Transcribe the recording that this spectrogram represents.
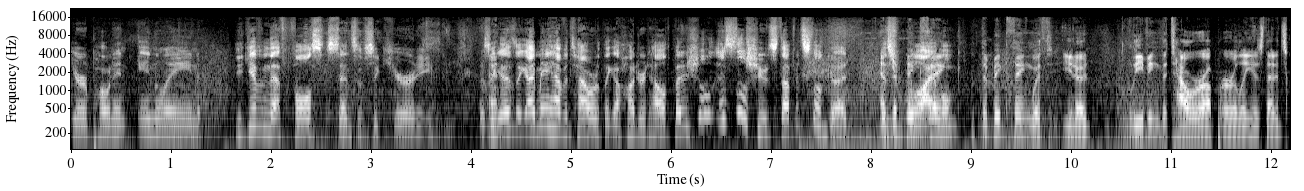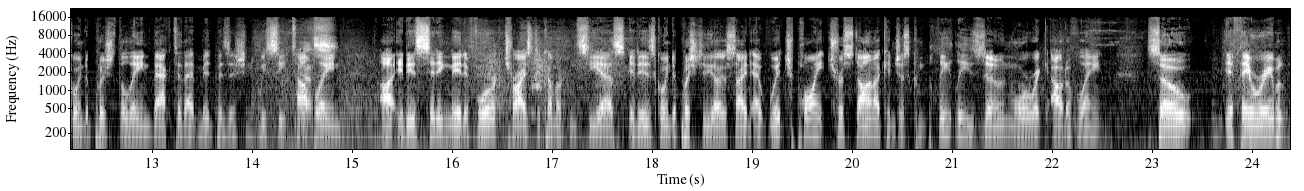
your opponent in lane. You give them that false sense of security. It's like, it's like, I may have a tower with like 100 health, but it, still, it still shoots stuff. It's still good. And it's the big reliable. Thing, the big thing with, you know, leaving the tower up early is that it's going to push the lane back to that mid position. We see top yes. lane, uh, it is sitting mid. If Warwick tries to come up in CS, it is going to push to the other side, at which point Tristana can just completely zone Warwick out of lane. So if they were able, to,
